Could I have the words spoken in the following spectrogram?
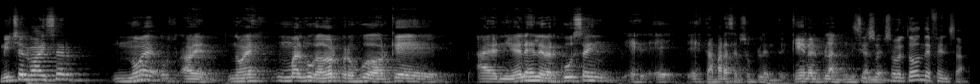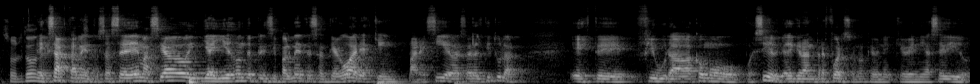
Mitchell Weiser no es, a ver, no es un mal jugador, pero un jugador que a niveles de Leverkusen eh, eh, está para ser suplente, que era el plan inicialmente. sobre todo en defensa. Sobre todo Exactamente, o sea, se ve demasiado y ahí es donde principalmente Santiago Arias, quien parecía iba a ser el titular, este, figuraba como, pues sí, el, gran refuerzo ¿no? que, venía, que, venía cedido.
